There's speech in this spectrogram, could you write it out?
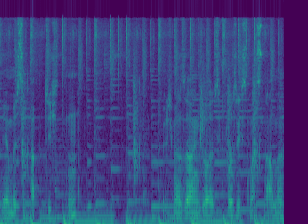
hier ein bisschen abdichten. Würde ich mal sagen, so als Vorsichtsmaßnahme.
